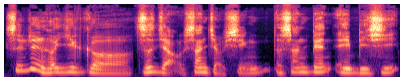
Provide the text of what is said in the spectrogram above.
是任何一个直角三角形的三边 A、B、C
